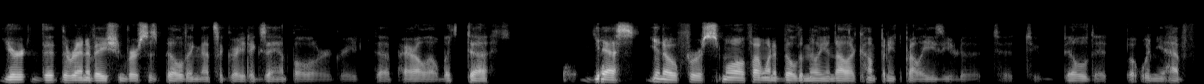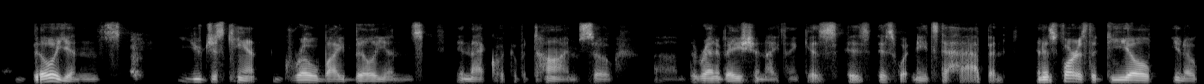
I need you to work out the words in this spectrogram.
you're the, the renovation versus building that's a great example or a great uh, parallel but uh, yes you know for a small if i want to build a million dollar company it's probably easier to, to to build it but when you have billions you just can't grow by billions in that quick of a time. So um, the renovation, I think, is is is what needs to happen. And as far as the deal, you know,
